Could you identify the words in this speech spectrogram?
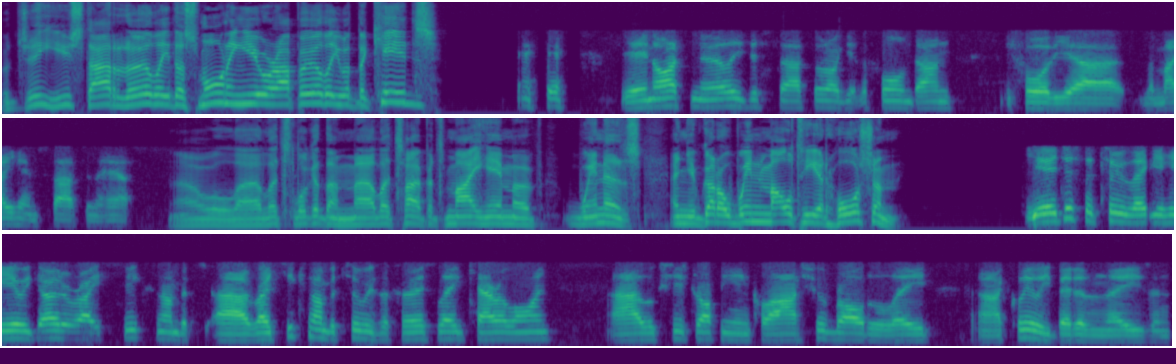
Well, gee, you started early this morning. You were up early with the kids. yeah, nice and early. Just uh, thought I'd get the form done before the uh, the mayhem starts in the house. Oh, well, uh, let's look at them. Uh, let's hope it's mayhem of winners. And you've got a win multi at Horsham. Yeah, just a two-legger here. We go to race six. Number uh, race six, number two is the first leg. Caroline. Uh, look, she's dropping in class. Should roll to the lead. Uh, clearly better than these, and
